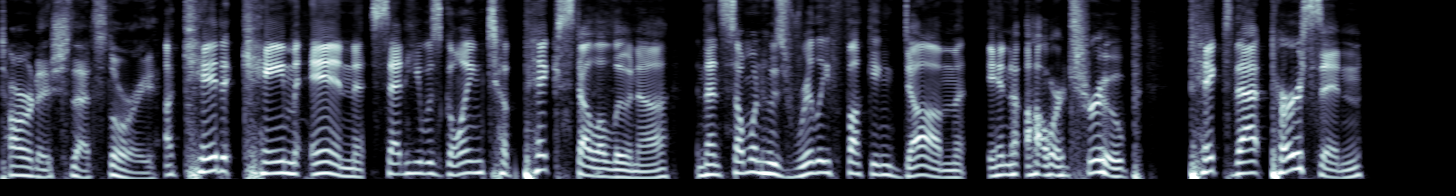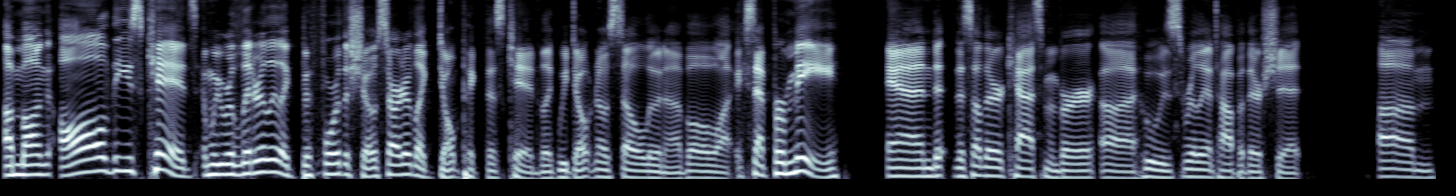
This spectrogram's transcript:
tarnished that story. A kid came in, said he was going to pick Stellaluna, and then someone who's really fucking dumb in our troop picked that person among all these kids. And we were literally like, before the show started, like, don't pick this kid. Like, we don't know Stellaluna, blah, blah, blah. Except for me and this other cast member uh, who was really on top of their shit. Um,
